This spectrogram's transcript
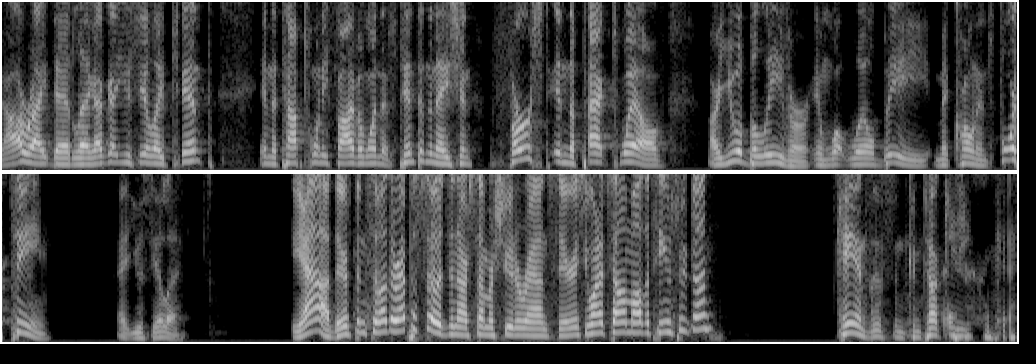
All right, dead leg. I've got UCLA 10th in the top 25 and one that's 10th in the nation, first in the Pac 12. Are you a believer in what will be Mick Cronin's fourth team at UCLA? Yeah, there have been some other episodes in our summer shoot around series. You want to tell them all the teams we've done? Kansas and Kentucky. okay.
